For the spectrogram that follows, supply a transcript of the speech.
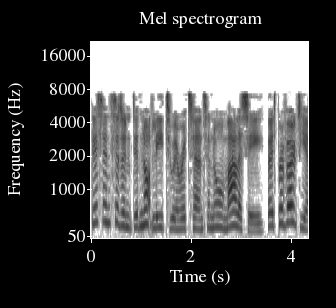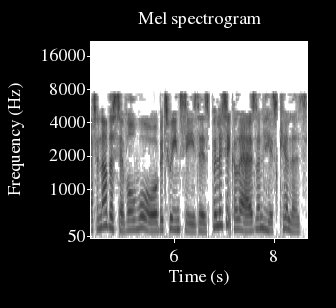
This incident did not lead to a return to normality, but provoked yet another civil war between Caesar's political heirs and his killers.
